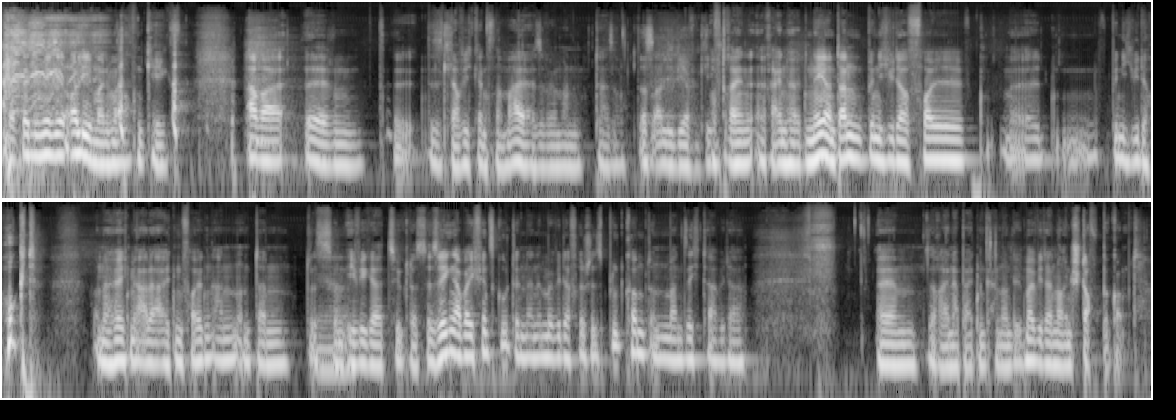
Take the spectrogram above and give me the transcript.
tatsächlich mir geht Olli manchmal auf den Keks. Aber ähm, das ist glaube ich ganz normal. Also wenn man da so Das Olli dir auf den Keks. oft rein, reinhört. Nee, und dann bin ich wieder voll, äh, bin ich wieder hooked. Und dann höre ich mir alle alten Folgen an und dann, das ist so ein ewiger Zyklus. Deswegen, aber ich finde es gut, wenn dann immer wieder frisches Blut kommt und man sich da wieder ähm, so reinarbeiten kann und immer wieder neuen Stoff bekommt.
